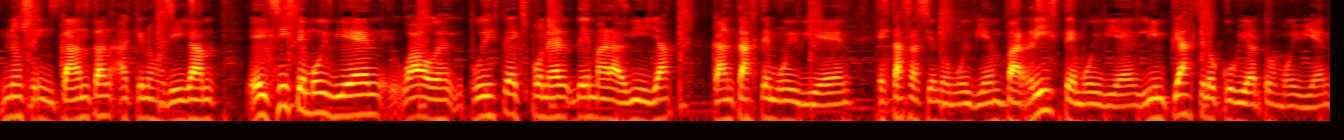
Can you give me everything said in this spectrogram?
Nos encantan a que nos digan, hiciste muy bien, wow, pudiste exponer de maravilla, cantaste muy bien, estás haciendo muy bien, barriste muy bien, limpiaste los cubiertos muy bien.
